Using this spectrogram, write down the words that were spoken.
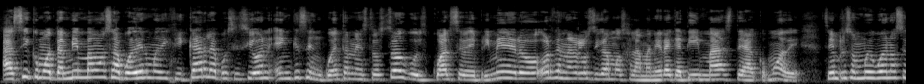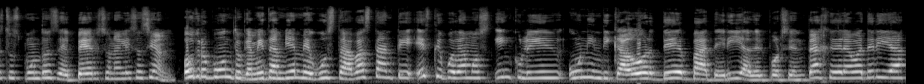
Así como también Vamos a poder modificar la posición en que se encuentran estos toggles, cuál se ve primero, ordenarlos digamos a la manera que a ti más te acomode. Siempre son muy buenos estos puntos de personalización. Otro punto que a mí también me gusta bastante es que podamos incluir un indicador de batería, del porcentaje de la batería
